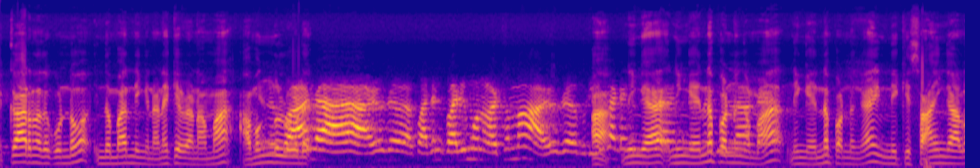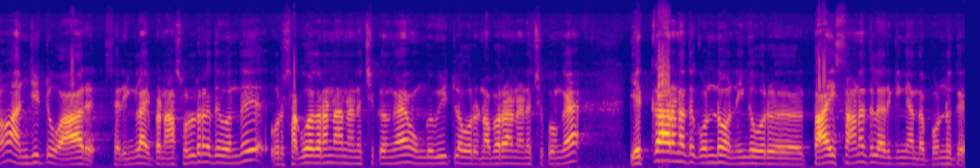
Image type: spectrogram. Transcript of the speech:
எக்காரணத்தை கொண்டும் இந்த மாதிரி நீங்கள் நினைக்க வேணாமா? அவங்களோட அழுத பதிமூணு வருஷமா அழுத நீங்கள். நீங்கள் என்ன பண்ணுங்கம்மா? நீங்கள் என்ன பண்ணுங்க? இன்னைக்கு சாயங்காலம் அஞ்சு டு ஆறு சரிங்களா? இப்போ நான் சொல்கிறது வந்து ஒரு சகோதரனாக நினச்சிக்கோங்க உங்கள் வீட்டில் ஒரு நபராக நினச்சிக்கோங்க. எக்காரணத்தை கொண்டும் நீங்கள் ஒரு தாய் ஸ்தானத்தில் இருக்கீங்க அந்த பொண்ணுக்கு.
